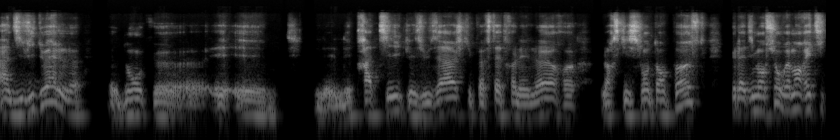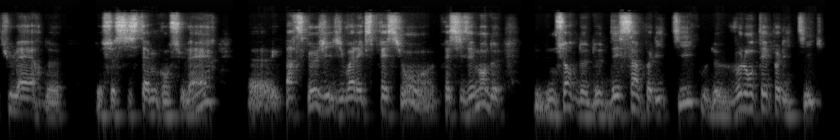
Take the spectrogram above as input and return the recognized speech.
individuels, donc, et, les, pratiques, les usages qui peuvent être les leurs lorsqu'ils sont en poste, que la dimension vraiment réticulaire de, de ce système consulaire, euh, parce que j'y vois l'expression précisément d'une sorte de, dessin politique ou de volonté politique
